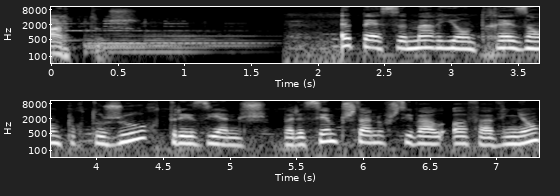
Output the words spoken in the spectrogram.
Artes. A peça Marion 13 ans pour toujours, 13 anos para sempre, está no Festival Off Avignon,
